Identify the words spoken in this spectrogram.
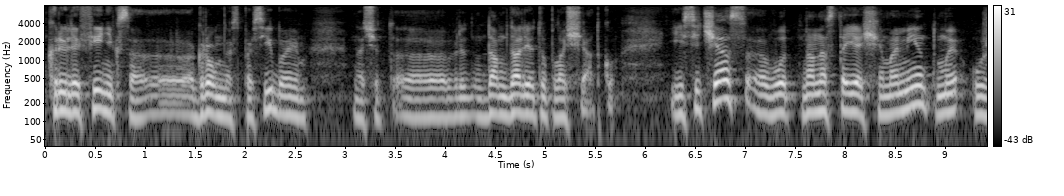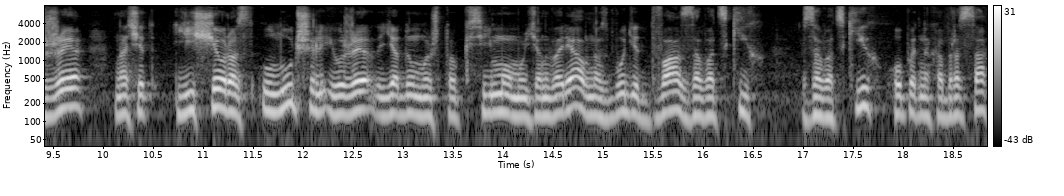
крылья Феникса. э, огромное спасибо им. Значит, нам дали эту площадку. И сейчас, вот на настоящий момент, мы уже, значит, еще раз улучшили, и уже, я думаю, что к 7 января у нас будет два заводских, заводских опытных образца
